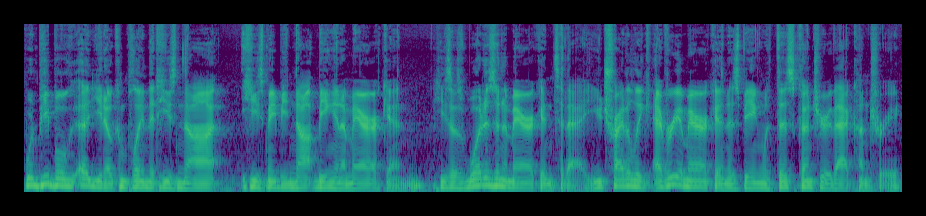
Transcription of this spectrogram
when people uh, you know complain that he's not he's maybe not being an American. He says, "What is an American today? You try to link every American as being with this country or that country."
